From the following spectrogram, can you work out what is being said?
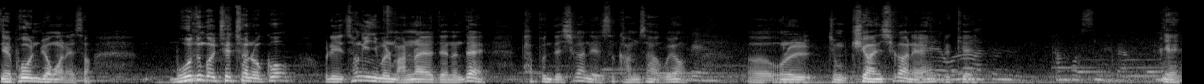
네, 보훈병원에서 모든 걸 제쳐놓고 우리 성인님을 만나야 되는데 바쁜데 시간 내서 감사하고요. 네. 어, 오늘 좀 귀한 시간에 네, 이렇게 반갑습니다. 예,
